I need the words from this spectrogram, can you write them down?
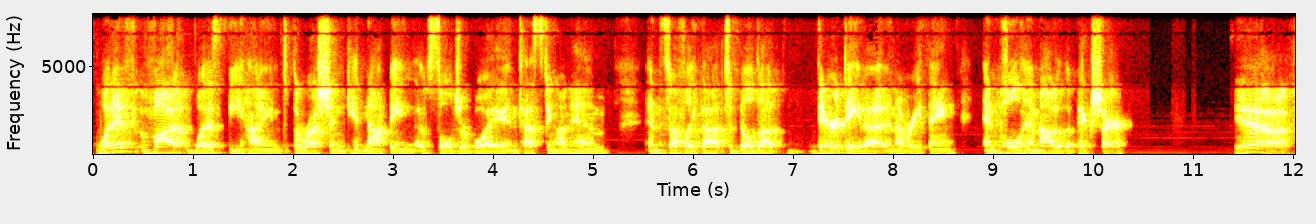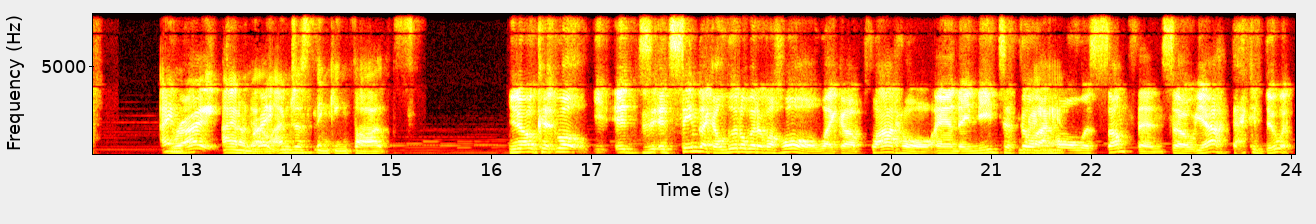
what if Vought was behind the Russian kidnapping of Soldier Boy and testing on him and stuff like that to build up their data and everything and pull him out of the picture? Yeah. I'm, right. I don't know. Right. I'm just thinking thoughts. You know, because well, it it seemed like a little bit of a hole, like a plot hole, and they need to fill Right. that hole with something. So yeah, that could do it.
